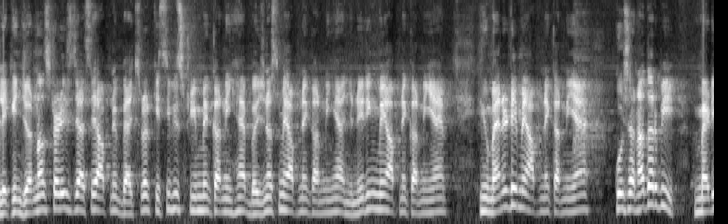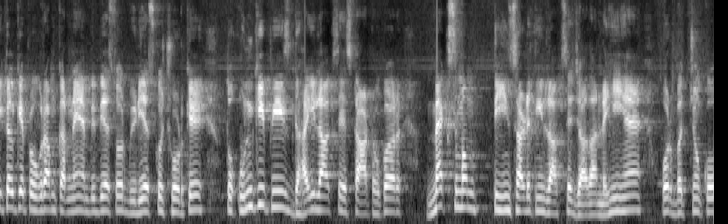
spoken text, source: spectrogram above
लेकिन जनरल स्टडीज़ जैसे आपने बैचलर किसी भी स्ट्रीम में करनी है बिज़नेस में आपने करनी है इंजीनियरिंग में आपने करनी है ह्यूमैनिटी में आपने करनी है कुछ अनदर भी मेडिकल के प्रोग्राम करने हैं एमबीबीएस और बीडीएस को छोड़ के तो उनकी फ़ीस ढाई लाख से स्टार्ट होकर मैक्सिमम तीन, साढ़े तीन लाख से ज़्यादा नहीं है और बच्चों को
